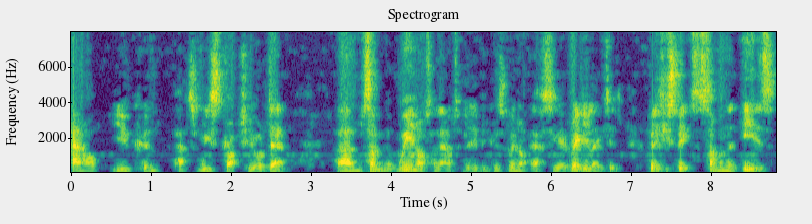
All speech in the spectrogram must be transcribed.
how you can perhaps restructure your debt. Um, something that we're not allowed to do because we're not FCA regulated. But if you speak to someone that is,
